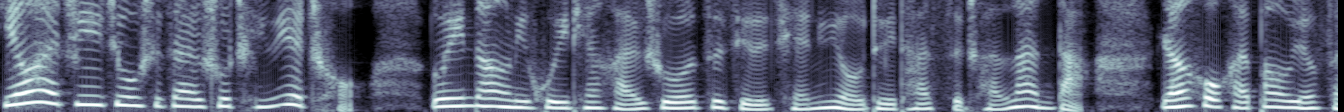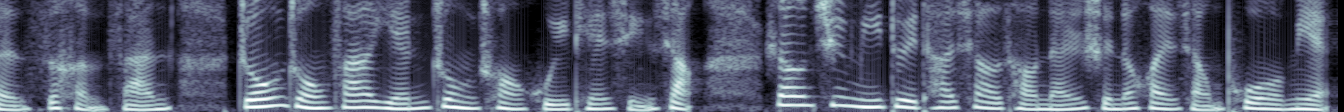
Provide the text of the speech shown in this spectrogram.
言外之意就是在说陈月丑。录音档里，胡一天还说自己的前女友对他死缠烂打，然后还抱怨粉丝很烦，种种发言重创胡一天形象，让剧迷对他校草男神的幻想破灭。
